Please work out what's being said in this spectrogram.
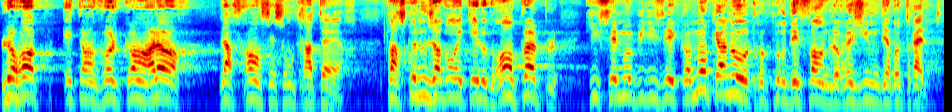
l'Europe est un volcan, alors la France est son cratère. Parce que nous avons été le grand peuple qui s'est mobilisé comme aucun autre pour défendre le régime des retraites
